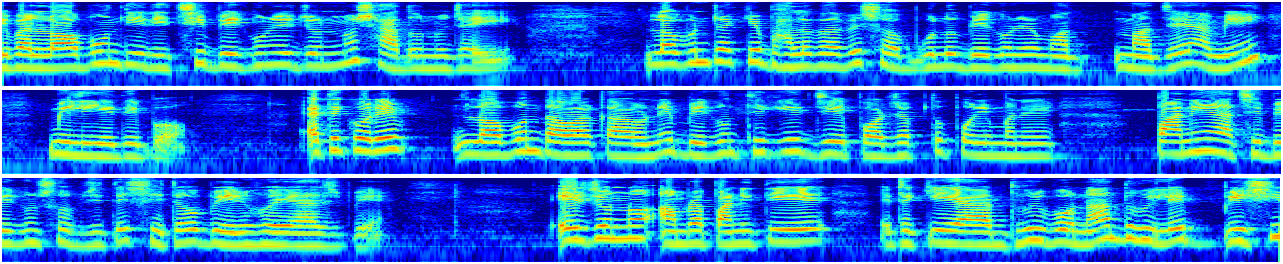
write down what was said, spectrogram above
এবার লবণ দিয়ে দিচ্ছি বেগুনের জন্য স্বাদ অনুযায়ী। লবণটাকে ভালোভাবে সবগুলো বেগুনের মাঝে আমি মিলিয়ে দেব। এতে করে লবণ দেওয়ার কারণে বেগুন থেকে যে পর্যাপ্ত পরিমাণে পানি আছে বেগুন সবজিতে, সেটাও বের হয়ে আসবে। এর জন্য আমরা পানিতে এটাকে আর ধুইব না, ধুইলে বেশি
